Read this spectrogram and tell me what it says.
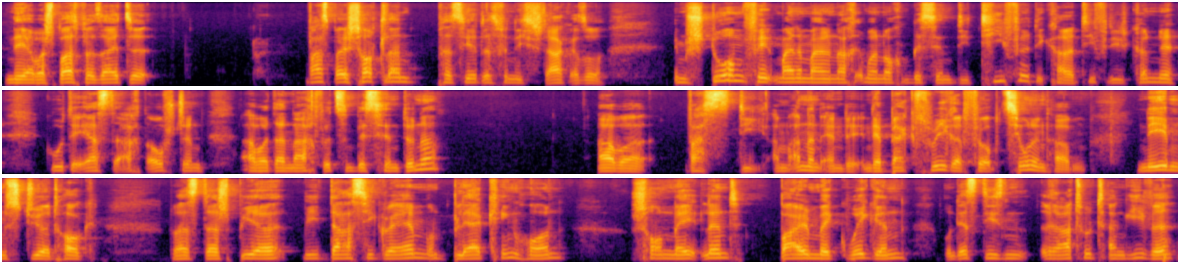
nee, aber Spaß beiseite was bei Schottland passiert ist, finde ich stark. Also Im Sturm fehlt meiner Meinung nach immer noch ein bisschen die Tiefe, die Kadertiefe. Die können eine gute erste Acht aufstellen, aber danach wird es ein bisschen dünner. Aber was die am anderen Ende in der Back 3 gerade für Optionen haben, neben Stuart Hawk, du hast da Spieler wie Darcy Graham und Blair Kinghorn, Sean Maitland, Byron McWigan und jetzt diesen Ratu Tangive.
